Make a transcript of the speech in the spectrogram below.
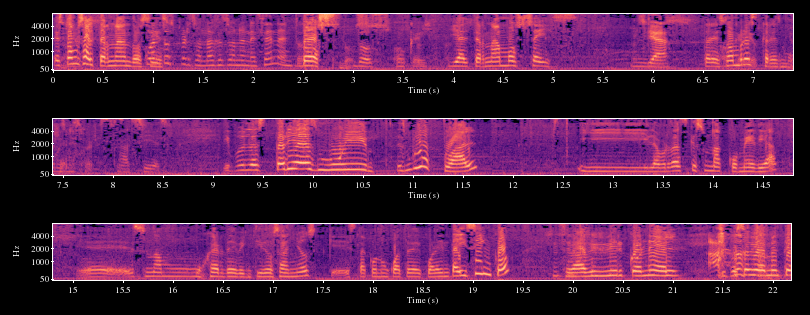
Estamos alternando, así ¿Cuántos es. personajes son en escena entonces? Dos. Dos, ok. Y alternamos seis. Ya. Tres Ok, hombres, ok, tres tres mujeres. mujeres. Así es. Y pues la historia es muy, es muy actual y la verdad es que es una comedia. Eh, es una mujer de 22 años que está con un cuate de 45. Se va a vivir con él y pues obviamente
